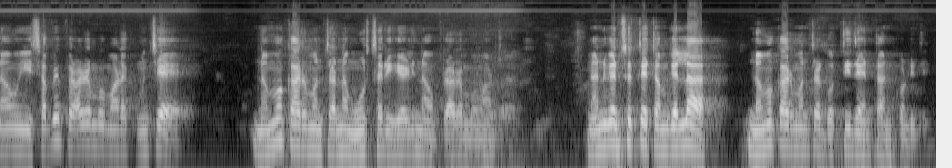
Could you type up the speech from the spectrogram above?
ನಾವು ಈ ಸಭೆ ಪ್ರಾರಂಭ ಮಾಡೋಕ್ಕೆ ಮುಂಚೆ ನಮಕಾರ ಮಂತ್ರನ ಮೂರು ಸರಿ ಹೇಳಿ ನಾವು ಪ್ರಾರಂಭ ಮಾಡಿದ್ವಿ ನನಗನ್ಸುತ್ತೆ ತಮಗೆಲ್ಲ ನಮಕಾರ ಮಂತ್ರ ಗೊತ್ತಿದೆ ಅಂತ ಅಂದ್ಕೊಂಡಿದ್ದೀನಿ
